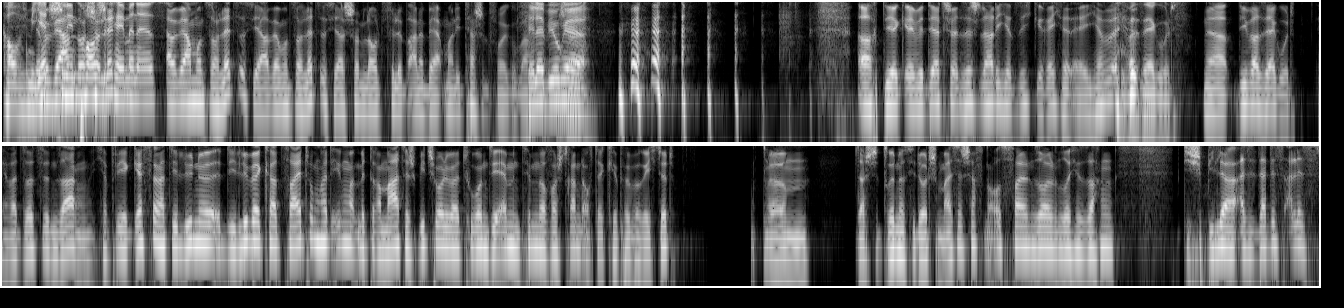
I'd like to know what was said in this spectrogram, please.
Kaufe ich mir Ja, jetzt schon den Porsche letztes- Cayman S? Aber wir haben uns doch letztes Jahr, wir haben uns doch letztes Jahr schon laut Philipp Anneberg mal die Taschen voll gemacht. Philipp Junge. Ach Dirk, ey, mit der Transition hatte ich jetzt nicht gerechnet, ey. Ich hab, Die war sehr gut. ja, die war sehr gut. Ja, was sollst du denn sagen? Ich habe hier gestern hat die, Lüne, die Lübecker Zeitung hat irgendwas mit dramatisch Beachvolleyball Tour und DM in Timmendorfer Strand auf der Kippe berichtet. Ähm, da steht drin, dass die deutschen Meisterschaften ausfallen sollen und solche Sachen. Die Spieler, also das ist alles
